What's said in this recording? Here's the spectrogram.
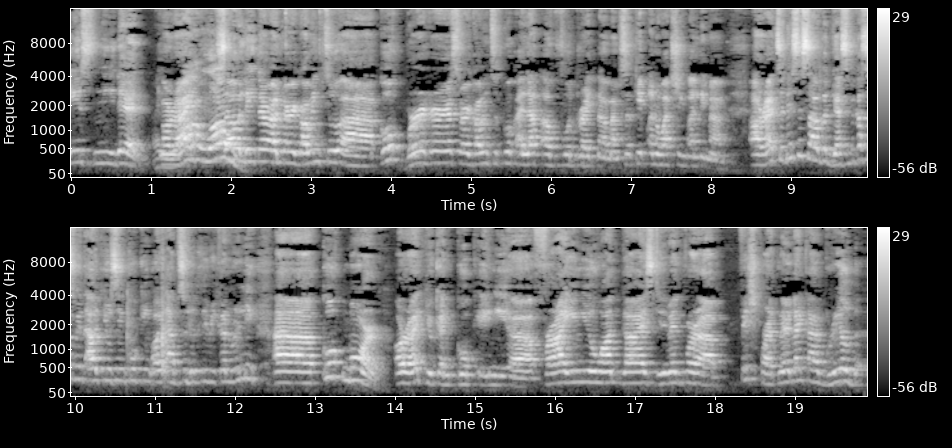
is needed. Alright? wow, wow. So later on, we're going to uh, cook burgers. We're going to cook a lot of food right now, ma'am. So keep on watching only, ma'am. Alright? So this is how good, guys. Because without using cooking oil, absolutely, we can really uh, cook more. Alright? You can cook any uh, frying you want, guys. Even for a fish partner, like a grilled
